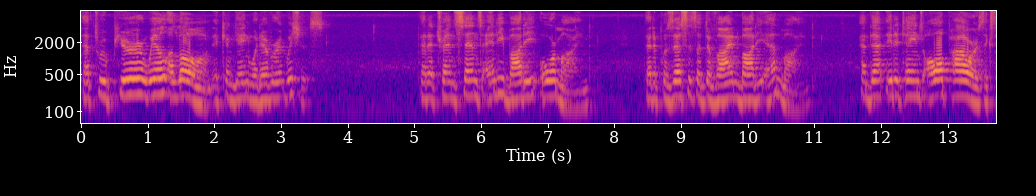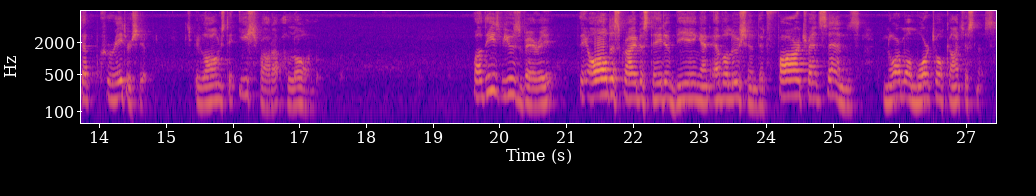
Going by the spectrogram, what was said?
That through pure will alone, it can gain whatever it wishes. That it transcends any body or mind. That it possesses a divine body and mind. And that it attains all powers except creatorship, which belongs to Ishvara alone. While these views vary, they all describe a state of being and evolution that far transcends normal mortal consciousness.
